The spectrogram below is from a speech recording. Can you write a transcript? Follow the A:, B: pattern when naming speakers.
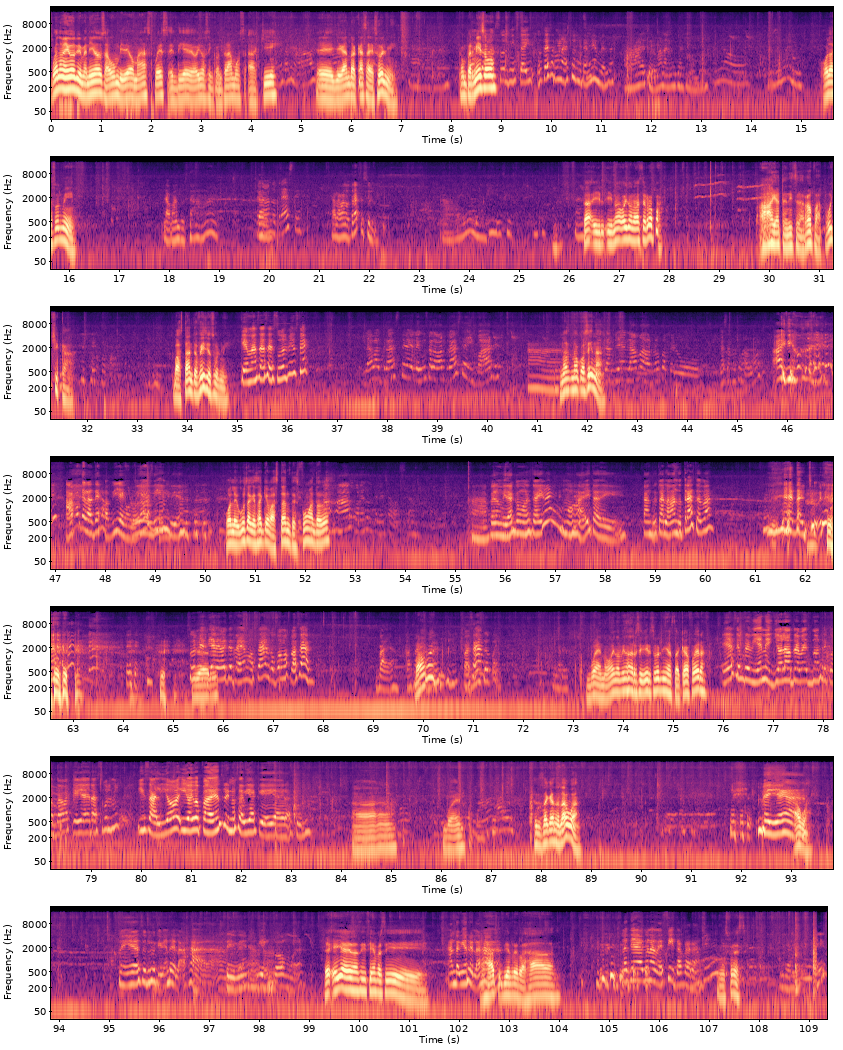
A: Bueno amigos, bienvenidos a un video más. Pues el día de hoy nos encontramos aquí, eh, llegando a casa de Zulmi. Con permiso.
B: Zulmi está ahí. Usted es hermana de Zulmi también, ¿verdad?
C: Ah, es su hermana, no es su mamá.
A: Hola Zulmi.
C: Lavando está. ah,
B: Está lavando traste.
C: Está lavando trastes, Zulmi. Ay,
A: Ta- ¿Y, y no, hoy no lavaste ropa? Ah, ya tendiste la ropa, puchica. Bastante oficio, Zulmi.
B: ¿Qué más hace Zulmi usted? Lava traste, le gusta lavar traste y barre.
C: ah,
A: No, no cocina.
B: También lava ropa, pero gasta mucho jabón.
C: Ay, Dios. ah, porque las deja bien olorosas.
B: Bien, bien, bien.
A: O le gusta que saque bastante espuma, tal vez.
B: Ajá, por eso es que le echa bastante.
D: Ah, pero mira cómo está ahí, ven, mojadita de tanto estar lavando trastes, va. Tan chula.
B: Zulmi, el día de hoy te traemos algo. ¿Podemos pasar?
D: Vaya, pasa.
A: Vamos, pues.
D: Pasa.
A: Bueno, hoy nos vino a recibir Zulmi hasta acá afuera.
B: Ella siempre viene. Yo la otra vez no recordaba que ella era Zulmi. Y salió y yo iba para adentro y no sabía que ella era Zulmi.
A: Ah, bueno. ¿Se te está quedando el agua?
D: Me llega.
A: Agua.
D: Me llega Zulmi que bien relajada.
C: Sí.
D: Bien cómoda.
A: E- ella es así, siempre así.
D: Anda bien
A: Ajá,
D: relajada.
A: bien relajada.
D: ¿No tiene alguna mesita para?
A: Nos presta.
C: Bienvenido.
